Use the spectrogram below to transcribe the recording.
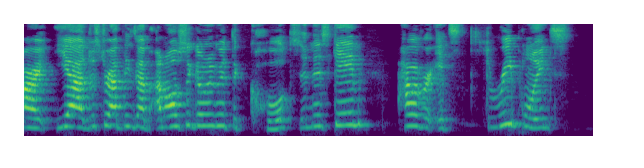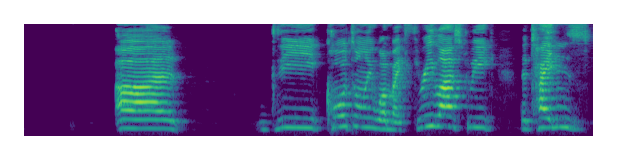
All right, yeah, just to wrap things up, I'm also going with the Colts in this game. However, it's three points. Uh, the Colts only won by three last week. The Titans,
